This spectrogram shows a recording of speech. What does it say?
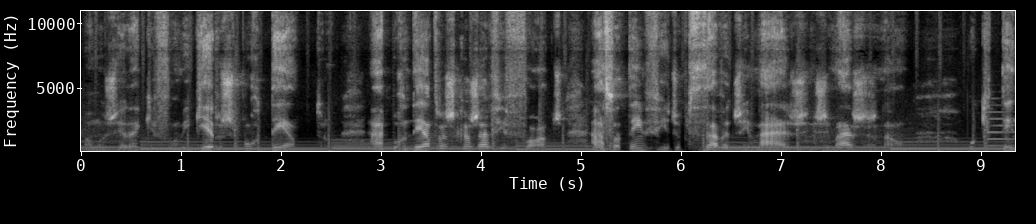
Vamos ver aqui, formigueiros por dentro. Ah, por dentro acho que eu já vi fotos. Ah, só tem vídeo, eu precisava de imagens. Imagens não. O que tem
